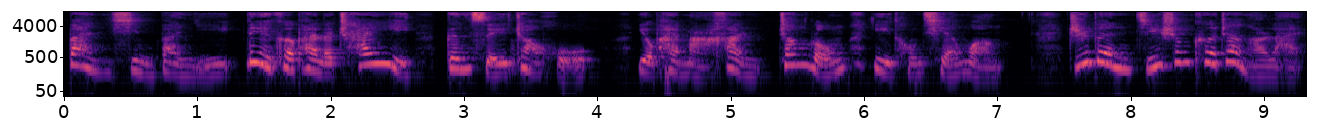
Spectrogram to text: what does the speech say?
半信半疑，立刻派了差役跟随赵虎，又派马汉、张龙一同前往，直奔吉生客栈而来。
